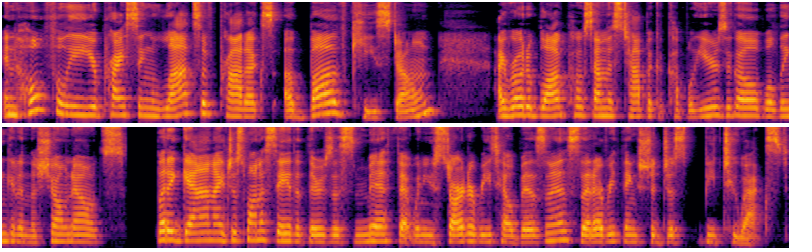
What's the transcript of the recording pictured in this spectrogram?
And hopefully, you're pricing lots of products above Keystone. I wrote a blog post on this topic a couple years ago. We'll link it in the show notes. But again, I just want to say that there's this myth that when you start a retail business that everything should just be 2xed,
